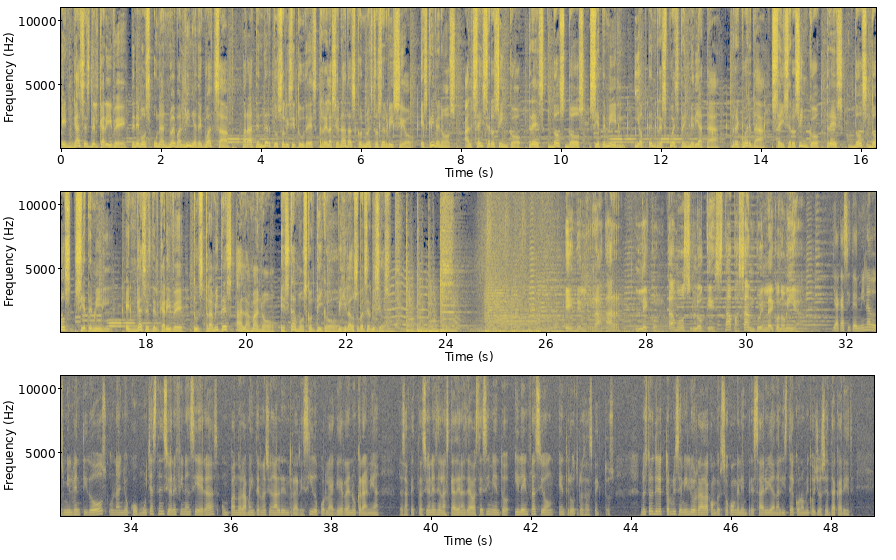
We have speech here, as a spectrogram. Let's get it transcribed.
En Gases del Caribe tenemos una nueva línea de WhatsApp para atender tus solicitudes relacionadas con nuestro servicio. Escríbenos al 605-322-7000 y obtén respuesta inmediata. Recuerda 605-322-7000. En Gases del Caribe, tus trámites a la mano. Estamos contigo. Vigilado Superservicios. En el radar le contamos lo que está pasando en la economía. Ya casi termina 2022, un año con muchas tensiones financieras, un panorama internacional enrarecido por la guerra en Ucrania, las afectaciones en las cadenas de abastecimiento y la inflación, entre otros aspectos. Nuestro director Luis Emilio Rada conversó con el empresario y analista económico Joseph Dacaret.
